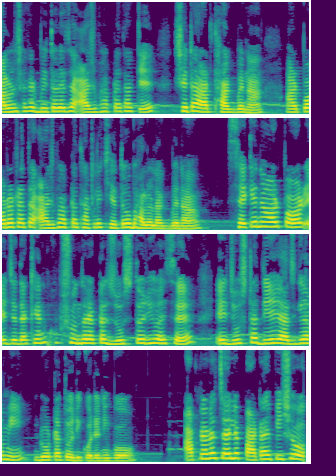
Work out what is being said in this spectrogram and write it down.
পালং শাকের ভিতরে যে আঁশভাবটা থাকে, সেটা আর থাকবে না। আর পরোটাতে আঁশভাবটা থাকলে খেতেও ভালো লাগবে না। সেকে নেওয়ার পর এই যে দেখেন, খুব সুন্দর একটা জুস তৈরি হয়েছে। এই জুসটা দিয়েই আজকে আমি ডোটা তৈরি করে নিব। আপনারা চাইলে পাটায় পিষেও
